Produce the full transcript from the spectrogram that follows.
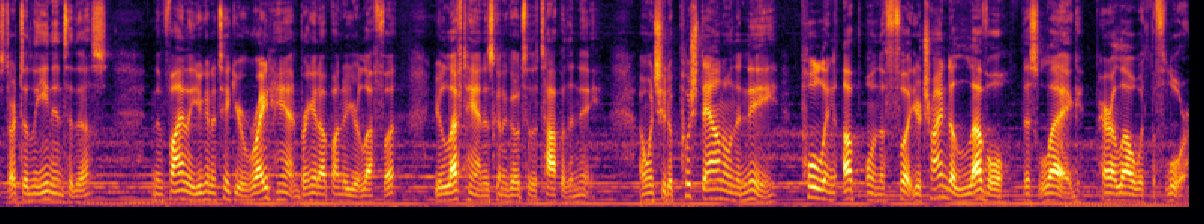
Start to lean into this. And then finally, you're going to take your right hand, bring it up under your left foot. Your left hand is going to go to the top of the knee. I want you to push down on the knee, pulling up on the foot. You're trying to level this leg parallel with the floor.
